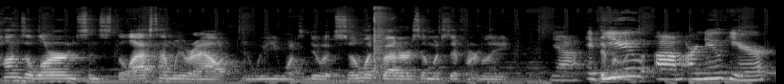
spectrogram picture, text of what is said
tons of learned since the last time we were out, and we want to do it so much better, so much differently. Yeah. If Differently. you um, are new here,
